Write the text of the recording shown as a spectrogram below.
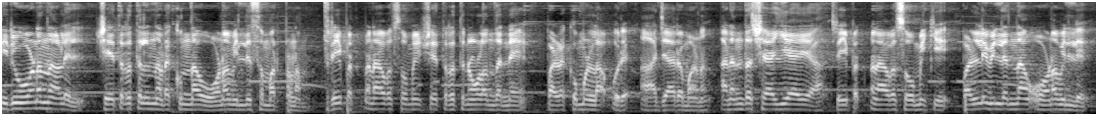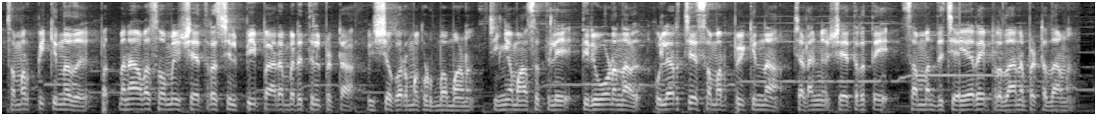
തിരുവോണനാളിൽ ക്ഷേത്രത്തിൽ നടക്കുന്ന ഓണവില്ല് സമർപ്പണം ശ്രീ പത്മനാഭസ്വാമി ക്ഷേത്രത്തിനോളം തന്നെ പഴക്കമുള്ള ഒരു ആചാരമാണ്. അനന്തശായിയായ ശ്രീ പത്മനാഭസ്വാമിക്ക് പള്ളിവില്ലെന്ന ഓണവില്ല് സമർപ്പിക്കുന്നത് പത്മനാഭസ്വാമി ക്ഷേത്ര ശില്പി പാരമ്പര്യത്തിൽപ്പെട്ട വിശ്വകർമ്മ കുടുംബമാണ്. ചിങ്ങമാസത്തിലെ തിരുവോണനാൾ പുലർച്ചെ സമർപ്പിക്കുന്ന ചടങ്ങ് ക്ഷേത്രത്തെ സംബന്ധിച്ച് ഏറെ പ്രധാനപ്പെട്ടതാണ്.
